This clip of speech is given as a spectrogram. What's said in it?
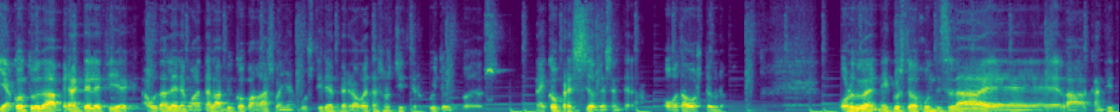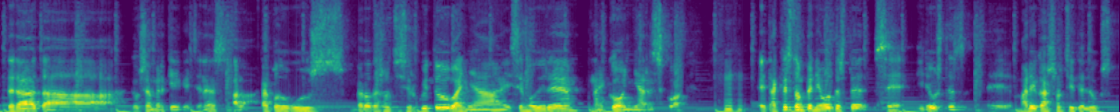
ia kontu da, berak deleziek, hau da lehenengo atala biko pagaz, baina guztire berrogeta sortzi zirkuitu ikuko deuz. Nahiko presio desentera, ogota bost euro. Orduen, nik uste dut juntizela, e, ba, kantitetera eta gauza merkiek etxen, ez? Hala, atako duguz berrogeta sortzi zirkuitu, baina izango dire nahiko oinarrizkoak. Eta kriston peni botezte, ze, nire ustez, e, Mario Kart sortzi Deluxe,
